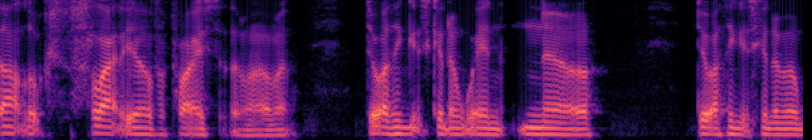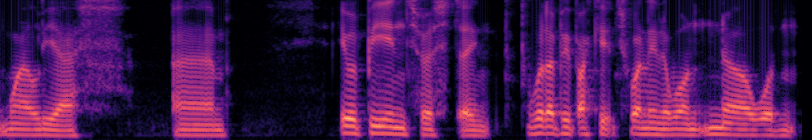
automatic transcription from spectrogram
that looks slightly overpriced at the moment. Do I think it's going to win? No. Do I think it's going to run well? Yes. Um, it would be interesting. Would I be back at 20 to 1? No, I wouldn't.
